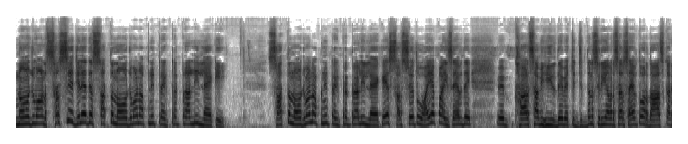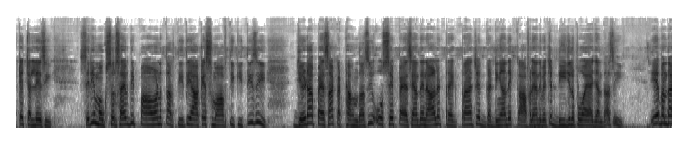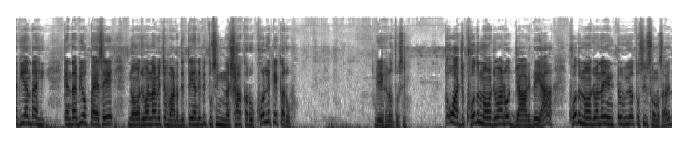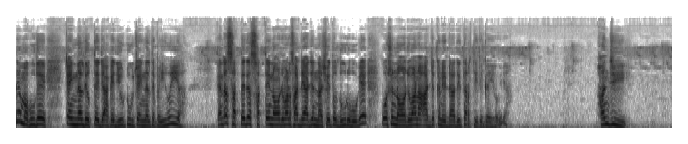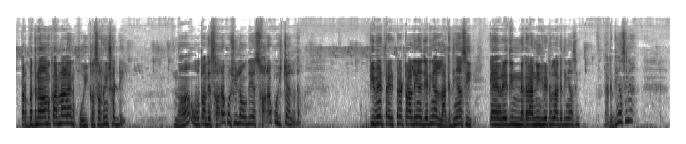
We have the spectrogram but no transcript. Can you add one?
ਨੌਜਵਾਨ ਸਰਸੇ ਜ਼ਿਲ੍ਹੇ ਦੇ ਸੱਤ ਨੌਜਵਾਨ ਆਪਣੀ ਟਰੈਕਟਰ ਟਰਾਲੀ ਲੈ ਕੇ ਸੱਤ ਨੌਜਵਾਨ ਆਪਣੀ ਟਰੈਕਟਰ ਟਰਾਲੀ ਲੈ ਕੇ ਸਰਸੇ ਤੋਂ ਆਏ ਭਾਈ ਸਾਹਿਬ ਦੇ ਖਾਲਸਾ ਵਹੀਰ ਦੇ ਵਿੱਚ, ਜਿੱਦਣ ਸ੍ਰੀ ਅੰਮ੍ਰਿਤਸਰ ਸਾਹਿਬ ਤੋਂ ਅਰਦਾਸ ਕਰਕੇ ਚੱਲੇ ਸੀ। ਸ੍ਰੀ ਮੁਕਤਸਰ ਸਾਹਿਬ ਦੀ ਪਾਵਨ ਧਰਤੀ ਤੇ ਆ ਕੇ ਸਮਾਪਤੀ ਕੀਤੀ ਸੀ। ਜਿਹੜਾ ਪੈਸਾ ਇਕੱਠਾ ਹੁੰਦਾ ਸੀ, ਉਸੇ ਪੈਸਿਆਂ ਦੇ ਨਾਲ ਟਰੈਕਟਰਾਂ 'ਚ, ਗੱਡੀਆਂ ਦੇ ਕਾਫਲਿਆਂ ਦੇ ਵਿੱਚ ਡੀਜ਼ਲ ਪਵਾਇਆ ਜਾਂਦਾ ਸੀ। ਇਹ ਬੰਦਾ ਕੀ ਆਂਦਾ ਸੀ? ਕਹਿੰਦਾ ਵੀ ਉਹ ਪੈਸੇ ਨੌਜਵਾਨਾਂ ਵਿੱਚ ਵੰਡ ਦਿੱਤੇ ਜਾਂਦੇ ਵੀ ਤੁਸੀਂ ਨਸ਼ਾ ਕਰੋ ਖੁੱਲ ਕੇ ਕਰੋ। ਵੇਖ ਲਓ ਤੁਸੀਂ। ਤੇ ਉਹ ਅੱਜ ਖੁਦ ਨੌਜਵਾਨ ਉਹ ਜਾਗਦੇ ਆ। ਖੁਦ ਨੌਜਵਾਨਾਂ ਦੀ ਇੰਟਰਵਿਊ ਤੁਸੀਂ ਸੁਣ ਸਕਦੇ ਆ, ਮਖੂ ਦੇ ਚੈਨਲ ਦੇ ਉੱਤੇ ਜਾ ਕੇ, YouTube ਚੈਨਲ ਤੇ ਪਈ ਹੋਈ ਆ। ਕਹਿੰਦਾ, ਸੱਤੇ ਦੇ ਸੱਤੇ ਨੌਜਵਾਨ ਸਾਡੇ ਅੱਜ ਨਸ਼ੇ ਤੋਂ ਦੂਰ ਹੋ ਗਏ। ਕੁਝ ਨੌਜਵਾਨ ਅੱਜ ਕੈਨੇਡਾ ਦੀ ਧਰਤੀ ਤੇ ਗਏ ਹੋਏ ਆ। ਹਾਂਜੀ। ਪਰ ਬਦਨਾਮ ਕਰਨ ਵਾਲਿਆਂ ਨੇ ਕੋਈ ਕਸਰ ਨਹੀਂ ਛੱਡੀ। ਨਾ, ਉਹ ਤਾਂ ਦੇ ਸਾਰਾ ਕੁਝ ਹੀ ਲਾਉਂਦੇ ਆ, ਸਾਰਾ ਕੁਝ ਚੱਲਦਾ। ਕਿਵੇਂ ਟਰੈਕਟਰ ਟਰਾਲੀਆਂ ਜਿਹੜੀਆਂ ਲੱਗਦੀਆਂ ਸੀ, ਕੈਮਰੇ ਦੀ ਨਿਗਰਾਨੀ ਹੇਠ ਲੱਗਦੀਆਂ ਸੀ। ਲੱਗਦੀਆਂ ਸੀ ਨਾ?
